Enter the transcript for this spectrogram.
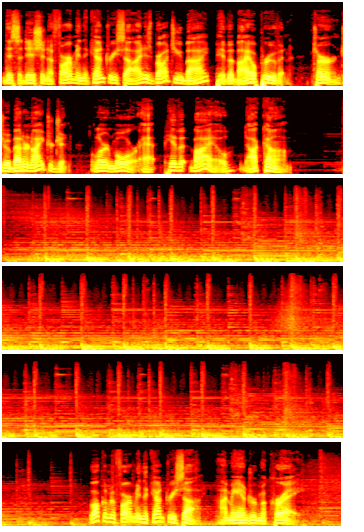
This edition of Farming the Countryside is brought to you by Pivot BioProven. Turn to a better nitrogen. Learn more at pivotbio.com. Welcome to Farming the Countryside. I'm Andrew McCrea.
